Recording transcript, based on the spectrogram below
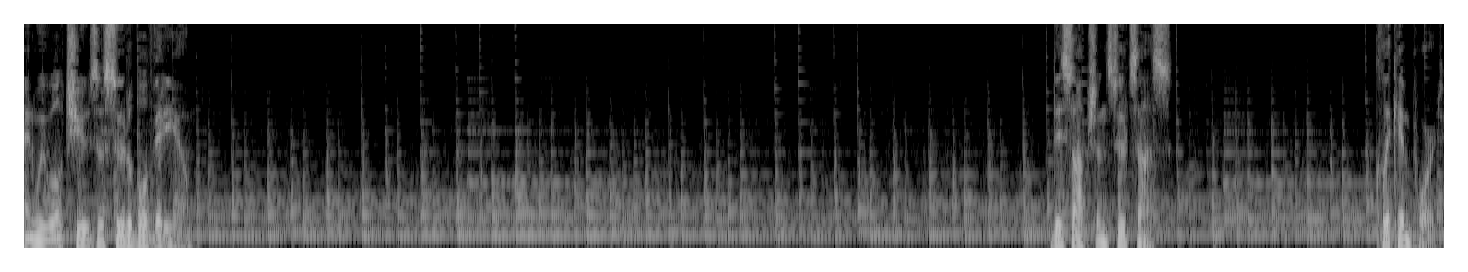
And we will choose a suitable video. This option suits us. Click Import.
